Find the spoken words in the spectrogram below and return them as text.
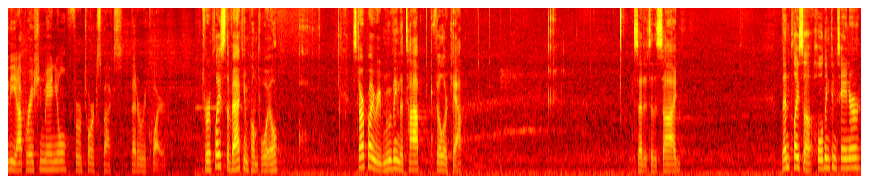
the operation manual for torque specs that are required. To replace the vacuum pump oil, start by removing the top filler cap. Set it to the side. Then place a holding container,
